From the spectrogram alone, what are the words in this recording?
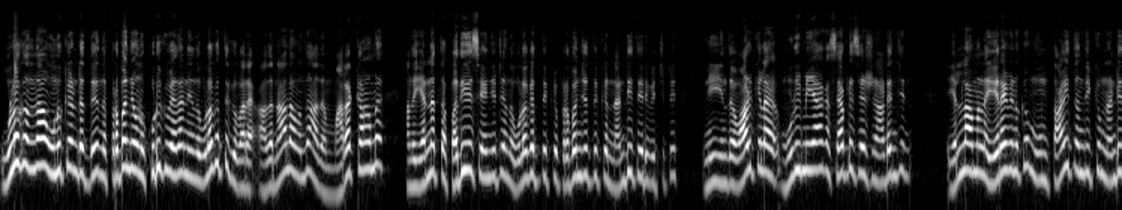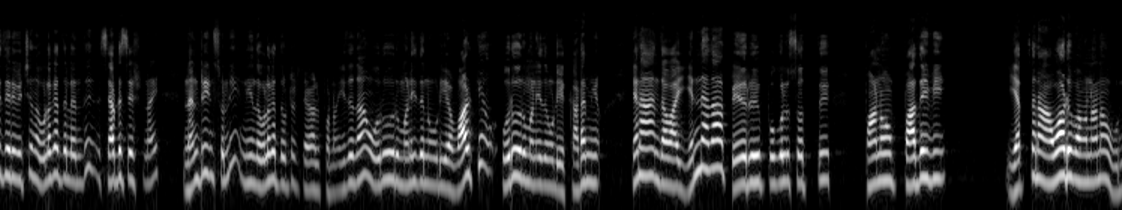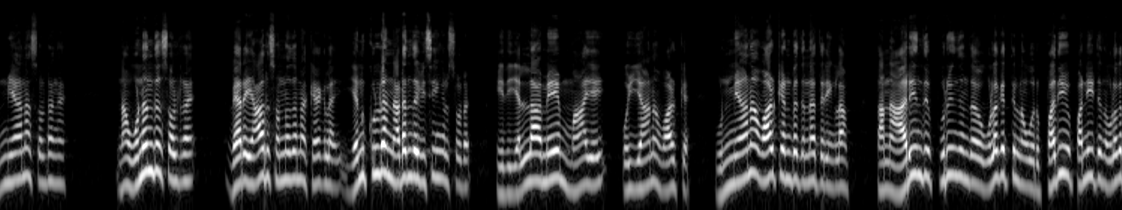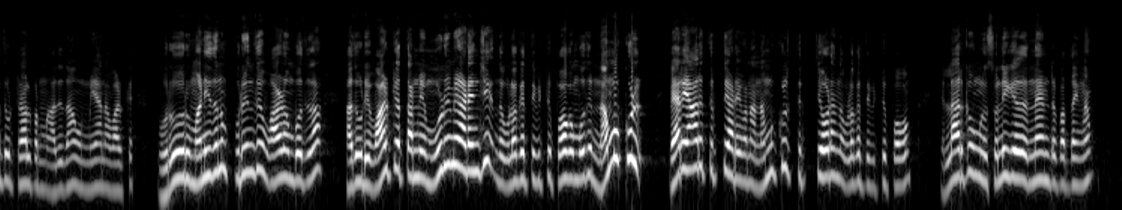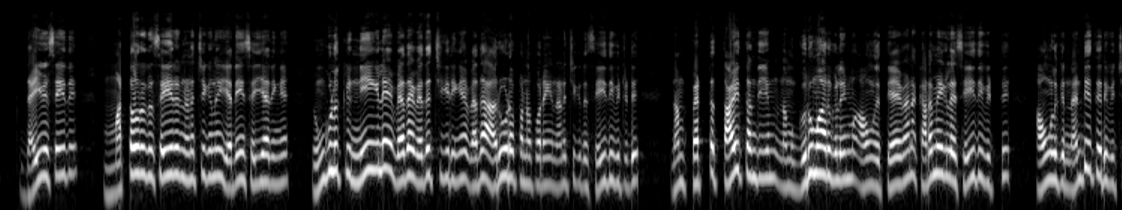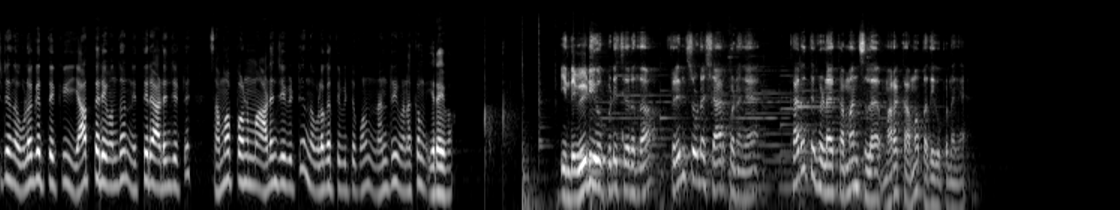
உலகம்தான் உனக்குன்றது இந்த பிரபஞ்சம் உனக்கு கொடுக்கவே தான் நீ இந்த உலகத்துக்கு வர. அதனால் வந்து அதை மறக்காமல் அந்த எண்ணத்தை பதிவு செஞ்சுட்டு அந்த உலகத்துக்கு பிரபஞ்சத்துக்கு நன்றி தெரிவிச்சுட்டு நீ இந்த வாழ்க்கையில் முழுமையாக சேப்டிசேஷன் அடைஞ்சு எல்லாமல்ல இறைவனுக்கும் உன் தாய் தந்தைக்கும் நன்றி தெரிவித்து அந்த உலகத்திலேருந்து சேப்டிசேஷன் ஆகி நன்றின்னு சொல்லி நீ இந்த உலகத்தை விட்டு ட்ராவல் பண்ணணும். இதுதான் ஒரு ஒரு மனிதனுடைய வாழ்க்கையும் ஒரு ஒரு மனிதனுடைய கடமையும். ஏன்னா இந்த வா- என்னதான் பேர் புகழ் சொத்து பணம் பதவி எத்தனை அவார்டு வாங்கினாலும் உண்மையான சொல்கிறேங்க நான் உணர்ந்து சொல்கிறேன் வேறு யார் சொன்னதும் நான் கேட்கல. எனக்குள்ளே நடந்த விஷயங்கள் சொல்கிறேன் இது எல்லாமே மாயை பொய்யான வாழ்க்கை. உண்மையான வாழ்க்கை என்பது என்ன தெரியுங்களா? தன்னை அறிந்து புரிந்து இந்த உலகத்தில் நான் ஒரு பதிவு பண்ணிட்டு இந்த உலகத்தை விட்டு ட்ராவல் பண்ணணும் அதுதான் உண்மையான வாழ்க்கை. ஒரு ஒரு மனிதனும் புரிந்து வாழும்போது தான் அதோடைய வாழ்க்கை தன்மையை முழுமை அடைஞ்சு இந்த உலகத்தை விட்டு போகும்போது நமக்குள் வேற யாரும் திருப்தி அடைவானா? நமக்குள் திருப்தியோடு அந்த உலகத்தை விட்டு போவோம். எல்லாருக்கும் உங்களுக்கு சொல்லிக்கிறது என்னன்னு பார்த்தீங்கன்னா தயவு செய்து மற்றவர்கள் செய்கிற நினச்சிக்கின்னு எதையும் செய்யாதீங்க. உங்களுக்கு நீங்களே விதை விதைச்சிக்கிறீங்க விதை அறுவடை பண்ண போகிறீங்க நினச்சிக்கிற செய்து விட்டுட்டு நம் பெற்ற தாய் தந்தையும் நம் குருமார்களையும் அவங்க தேவையான கடமைகளை செய்து விட்டு அவங்களுக்கு நன்றி தெரிவிச்சுட்டு இந்த உலகத்துக்கு யாத்திரை வந்தோம். நித்திரை அடைஞ்சிட்டு சமர்ப்பணம் அடைஞ்சு விட்டு இந்த உலகத்தை விட்டு போனோம். நன்றி வணக்கம் இறைவா. இந்த வீடியோ பிடிச்சிருந்தா ஃப்ரெண்ட்ஸோட ஷேர் பண்ணுங்க. கருத்துக்களை கமெண்ட்ஸில் மறக்காமல் பதிவு பண்ணுங்கள்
